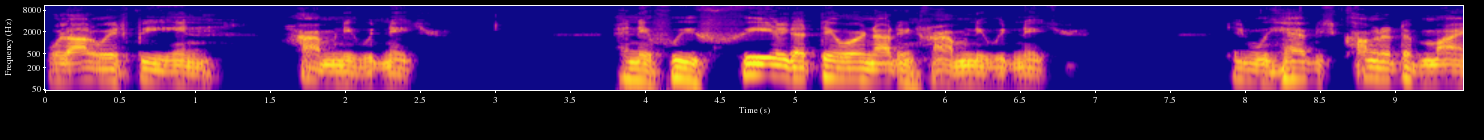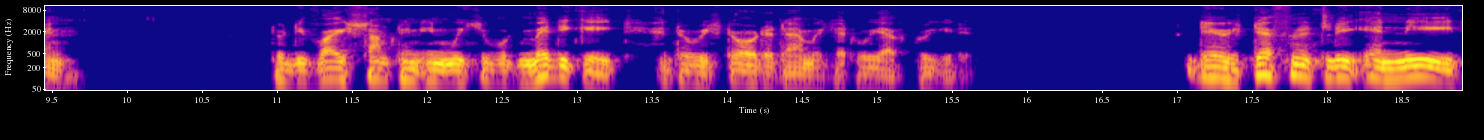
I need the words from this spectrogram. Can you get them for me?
will always be in harmony with nature. And if we feel that they were not in harmony with nature, then we have this cognitive mind to devise something in which it would mitigate and to restore the damage that we have created. There is definitely a need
